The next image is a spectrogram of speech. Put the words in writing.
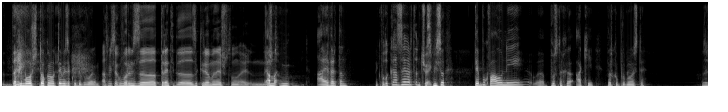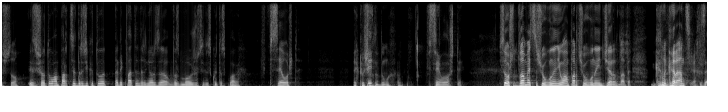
Да. Има още толкова много теми, за които да говорим. Аз мисля, говорим за тренд и да закриваме нещо. не- нещо. Ама, а Евертън? Е, Какво да каза Евертън, В човек? смисъл, те буквално ни пуснаха аки върху прогнозите. Защо? И защото Лампард се държи като адекватен треньор за възможностите, с които разполага. Все още. Е ключовата дума. Все още. Все още. Два месеца ще уволнени Лампард, ще уволнени Джерард, бате. Гар- Гаранция. За,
